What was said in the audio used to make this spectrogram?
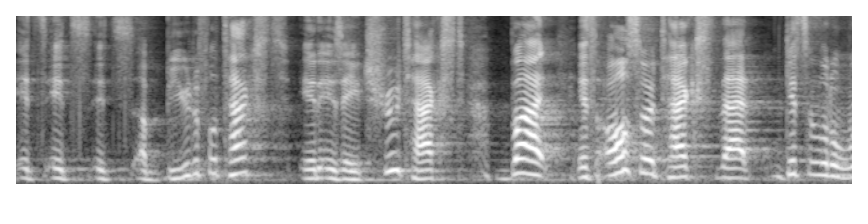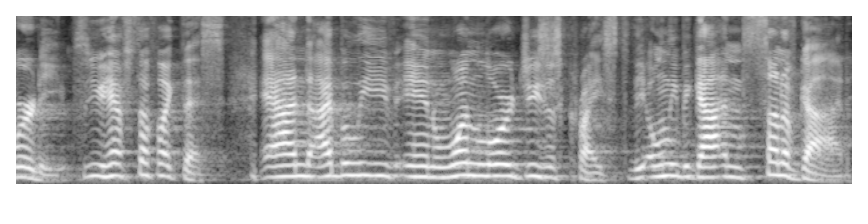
it's, it's, it's a beautiful text. It is a true text, but it's also a text that gets a little wordy. So you have stuff like this. And I believe in one Lord Jesus Christ, the only begotten Son of God,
